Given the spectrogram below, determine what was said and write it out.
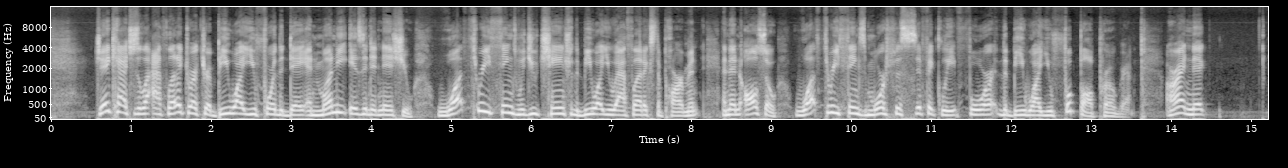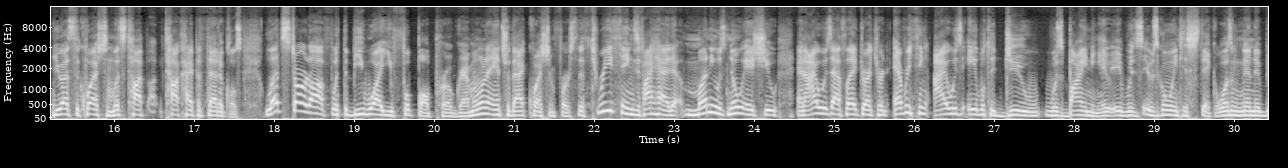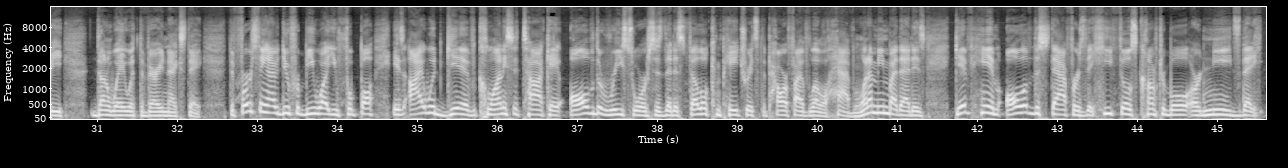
Jake Catch is athletic director at BYU for the day, and money isn't an issue. What three things would you change for the BYU athletics department? And then also, what three things more specifically for the BYU football program? All right, Nick, you asked the question. Let's talk, talk hypotheticals. Let's start off with the BYU football program. I want to answer that question first. The three things, if I had money was no issue and I was athletic director and everything I was able to do was binding, it, it was it was going to stick. It wasn't going to be done away with the very next day. The first thing I would do for BYU football is I would give Kalani Sitake all of the resources that his fellow compatriots at the Power Five level have. And what I mean by that is give him all of the staffers that he feels comfortable or needs needs that. He,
